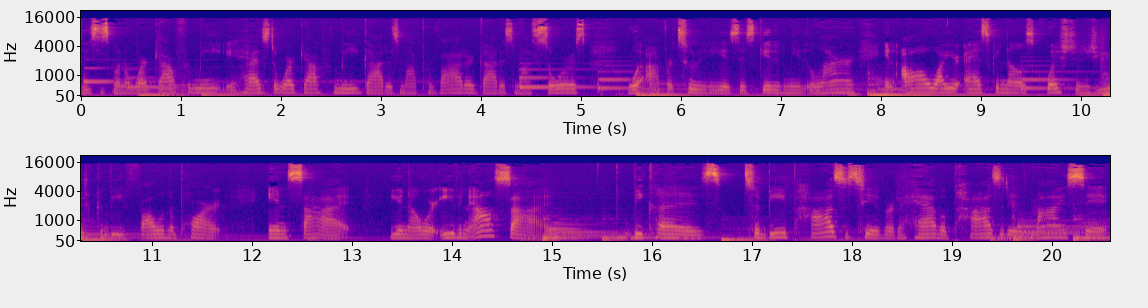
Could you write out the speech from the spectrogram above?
This is going to work out for me. It has to work out for me. God is my provider, God is my source. What opportunity is this giving me to learn? And all while you're asking those questions, you can be falling apart inside, you know, or even outside. Because to be positive or to have a positive mindset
